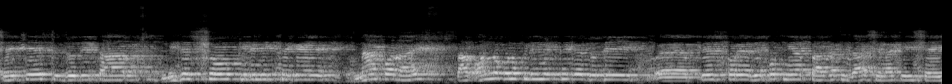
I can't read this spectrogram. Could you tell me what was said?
সেই টেস্ট যদি তার নিজস্ব ক্লিনিক থেকে না করায়, তার অন্য কোনো ক্লিনিক থেকে যদি টেস্ট করে রিপোর্ট নিয়ে তার কাছে যায়, সে নাকি সেই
